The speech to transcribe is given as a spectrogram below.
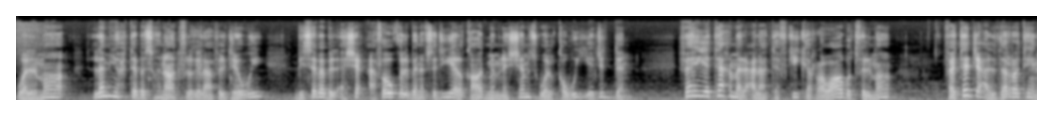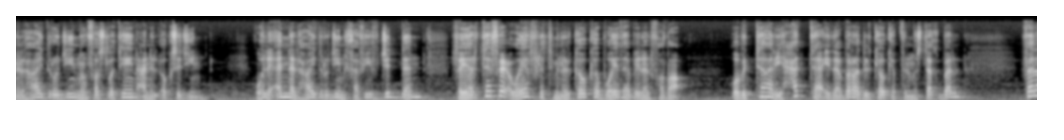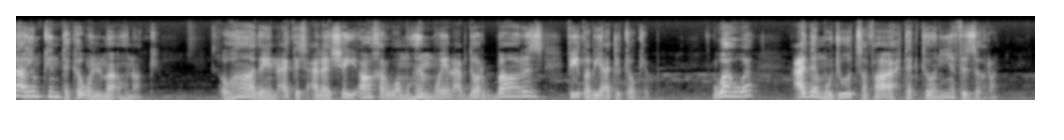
والماء لم يحتبس هناك في الغلاف الجوي بسبب الأشعة فوق البنفسجية القادمة من الشمس والقوية جدا. فهي تعمل على تفكيك الروابط في الماء فتجعل ذرتين الهيدروجين منفصلتين عن الأكسجين. ولأن الهيدروجين خفيف جدا فيرتفع ويفلت من الكوكب ويذهب إلى الفضاء. وبالتالي حتى إذا برد الكوكب في المستقبل فلا يمكن تكون الماء هناك. وهذا ينعكس على شيء آخر ومهم ويلعب دور بارز في طبيعة الكوكب وهو عدم وجود صفائح تكتونية في الزهرة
